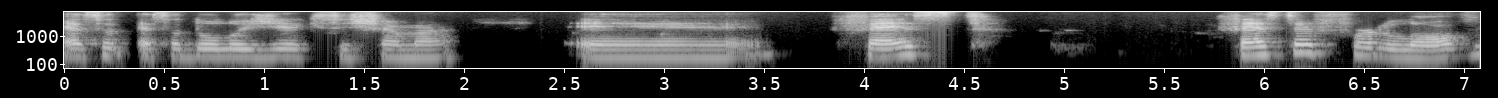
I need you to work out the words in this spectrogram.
essa, essa duologia que se chama é, Fast, Faster for Love,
